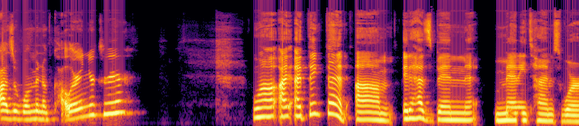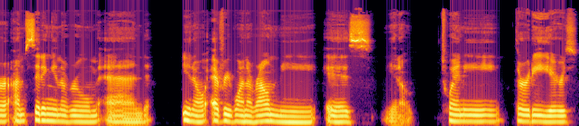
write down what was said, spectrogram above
as a woman of color in your career? Well, I, I think that um, it has been many times where I'm sitting in a room and, you know, everyone around me is, you know, 20, 30 years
